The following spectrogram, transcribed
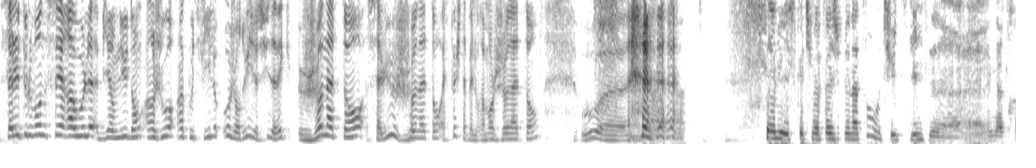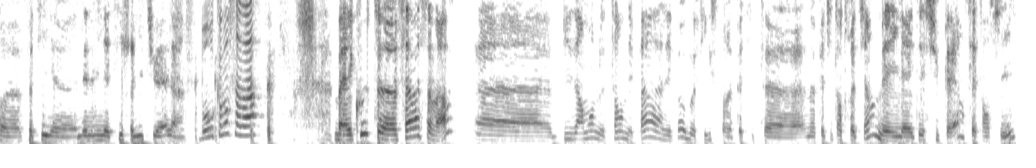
Salut tout le monde, c'est Raoul, bienvenue dans Un jour, un coup de fil. Aujourd'hui je suis avec Jonathan. Salut Jonathan, est-ce que je t'appelle vraiment Jonathan Ou... Euh... Salut, est-ce que tu m'appelles Jonathan ou tu utilises euh, notre euh, petit euh, dénominatif habituel? Bon, comment ça va? Bah écoute, ça va, ça va. Euh, bizarrement, le temps n'est pas n'est pas au beau fixe pour notre petite euh, notre petit entretien, mais il a été super ces temps-ci.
